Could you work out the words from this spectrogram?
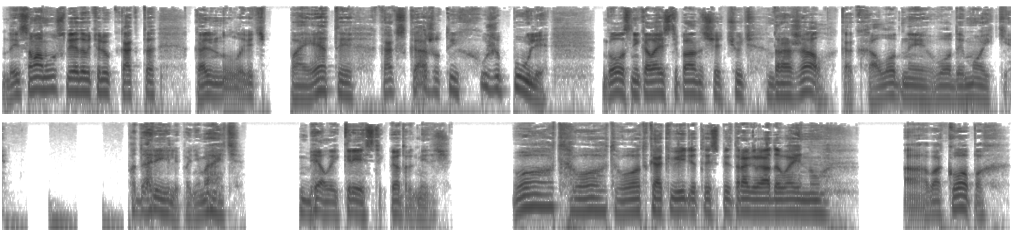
Да и самому следователю как-то кольнуло, ведь поэты, как скажут, их хуже пули. Голос Николая Степановича чуть дрожал, как холодные воды мойки. Подарили, понимаете? Белый крестик, Петр Дмитриевич. Вот, вот, вот, как видит из Петрограда войну. А в окопах,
